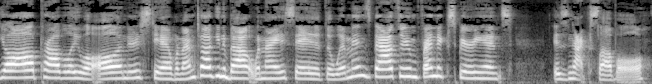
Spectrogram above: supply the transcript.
Y'all probably will all understand what I'm talking about when I say that the women's bathroom friend experience is next level.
